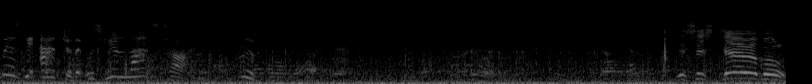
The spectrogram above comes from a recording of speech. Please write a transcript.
Where's the actor that was here last time? Ugh. This is terrible!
